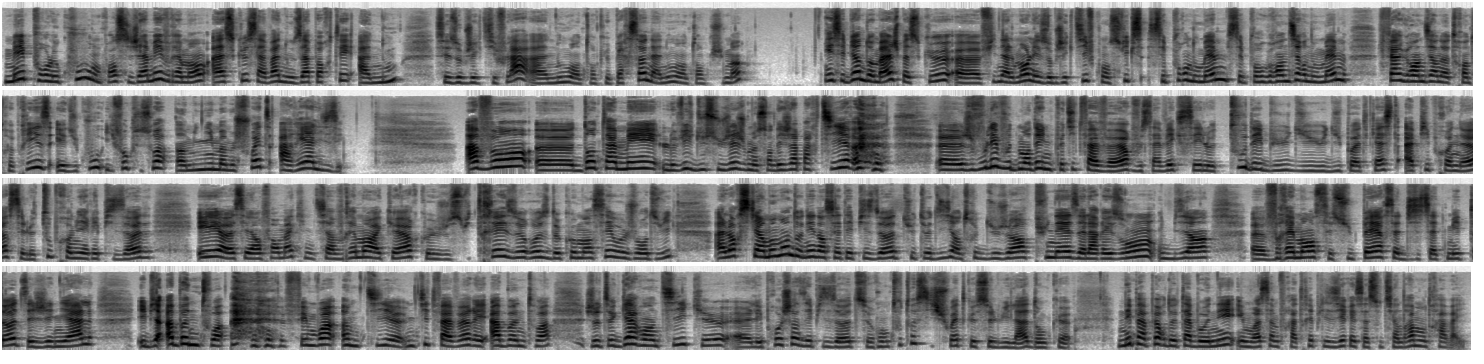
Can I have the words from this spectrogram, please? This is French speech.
Mais pour le coup, on pense jamais vraiment à ce que ça va nous apporter à nous, ces objectifs-là, à nous en tant que personne, à nous en tant qu'humains. Et c'est bien dommage parce que euh, finalement les objectifs qu'on se fixe c'est pour nous-mêmes, c'est pour grandir nous-mêmes, faire grandir notre entreprise et du coup il faut que ce soit un minimum chouette à réaliser. Avant euh, d'entamer le vif du sujet, je me sens déjà partir. Euh, je voulais vous demander une petite faveur. Vous savez que c'est le tout début du, podcast Happypreneur, c'est le tout premier épisode. Et euh, c'est un format qui me tient vraiment à cœur, que je suis très heureuse de commencer aujourd'hui. Alors si à un moment donné dans cet épisode, tu te dis un truc du genre punaise, elle a raison, ou bien vraiment c'est super cette, cette méthode, c'est génial, eh bien abonne-toi. Fais-moi un petit, une petite faveur et abonne toi Je te garantis que euh, les prochains épisodes seront tout aussi chouettes que celui-là. Donc euh, n'aie pas peur de t'abonner et moi ça me fera très plaisir et ça soutiendra mon travail.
